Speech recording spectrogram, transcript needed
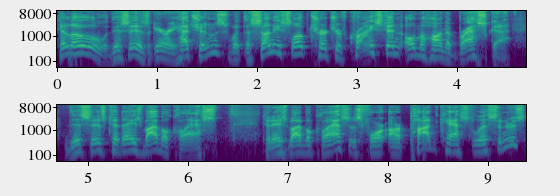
Hello, this is Gary Hutchins with the Sunny Slope Church of Christ in Omaha, Nebraska. This is today's Bible class. Today's Bible class is for our podcast listeners,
